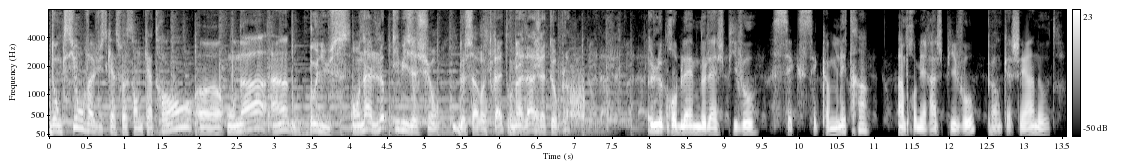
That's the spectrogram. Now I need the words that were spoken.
Donc si on va jusqu'à 64 ans, euh, on a un bonus. On a l'optimisation de sa retraite, on a l'âge à taux plein. Le problème de l'âge pivot, c'est que c'est comme les trains. Un premier âge pivot peut en cacher un autre.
